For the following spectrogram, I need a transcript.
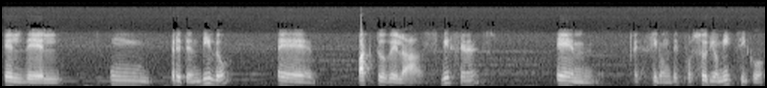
el del un pretendido eh, pacto de las vírgenes, es decir, un desposorio místico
